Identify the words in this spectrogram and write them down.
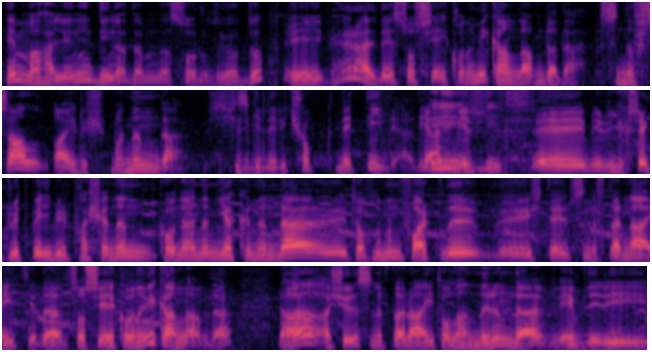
hem mahallenin din adamına soruluyordu. Ee, herhalde sosyoekonomik anlamda da sınıfsal ayrışmanın da çizgileri çok net değil. Yani, yani Değil, bir değil. e, bir yüksek rütbeli bir paşanın konağının yakınında e, toplumun farklı e, işte sınıflarına ait ya da sosyoekonomik anlamda daha aşağı sınıflara ait olanların da evleri,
